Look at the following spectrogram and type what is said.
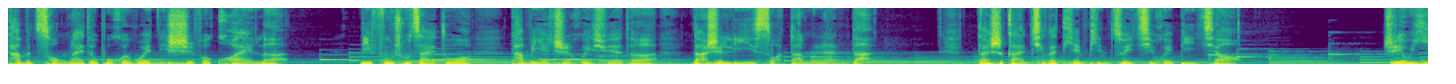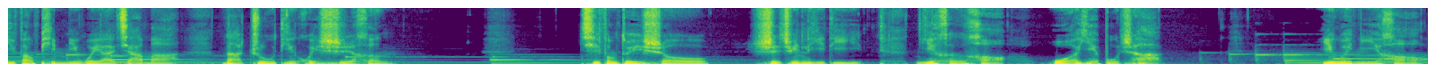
他们从来都不会问你是否快乐，你付出再多，他们也只会觉得那是理所当然的。但是感情的天平最忌讳比较，只有一方拼命为爱加码，那注定会失衡。棋逢对手，势均力敌，你很好，我也不差。因为你好，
